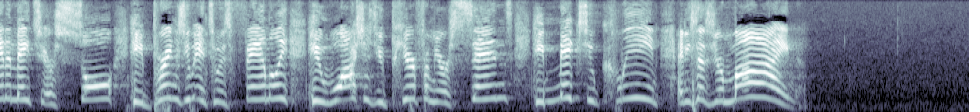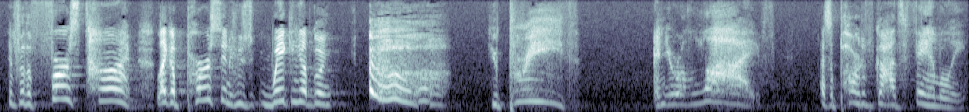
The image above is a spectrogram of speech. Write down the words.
animates your soul. He brings you into His family. He washes you pure from your sins. He makes you clean. And He says, You're mine. And for the first time, like a person who's waking up going, oh, you breathe and you're alive as a part of God's family.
